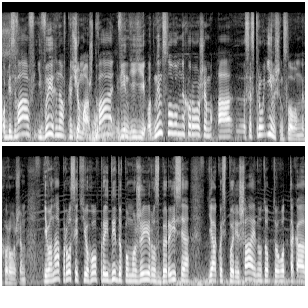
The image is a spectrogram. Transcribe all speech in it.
обізвав і вигнав, причому аж два. Він її одним словом нехорошим, а сестру іншим словом нехорошим. І вона просить його: прийди, допоможи, розберися, якось порішай. Ну, тобто, от така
